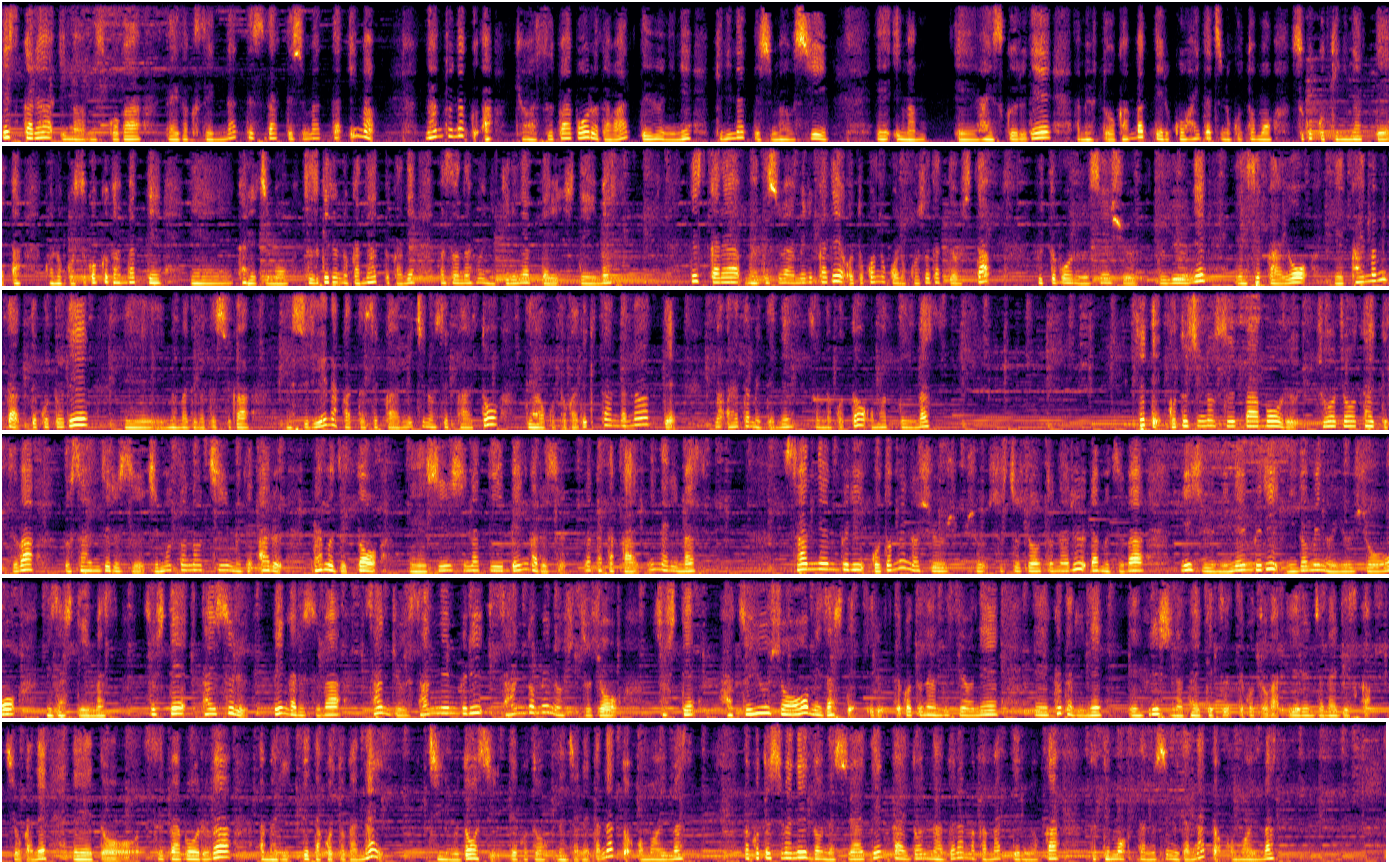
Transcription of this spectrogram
ですから今息子が大学生になって巣立ってしまった今、なんとなく、あ、今日はスーパーボールだわっていうふうにね、気になってしまうし、えー、今、えー、ハイスクールでアメフトを頑張っている後輩たちのこともすごく気になって、あ、この子すごく頑張って、えー、カレッジも続けるのかなとかね、まあ、そんな風に気になったりしています。ですから、まあ、私はアメリカで男の子の子育てをしたフットボールの選手というね、え、世界を、えー、垣間見たってことで、え、今まで私が知り得なかった世界、未知の世界と出会うことができたんだなって、まあ、改めてね、そんなことを思っています。さて、今年のスーパーボール頂上対決は、ロサンゼルス地元のチームであるラムズと、え、シンシナティベンガルズの戦いになります。3年ぶり5度目の出場となるラムズは22年ぶり2度目の優勝を目指しています。そして対するベンガルスは33年ぶり3度目の出場、そして初優勝を目指しているってことなんですよね。えー、かなりね、えー、フレッシュな対決ってことが言えるんじゃないですか。でしょうかね。えっ、ー、と、スーパーボールはあまり出たことがないチーム同士ってことなんじゃないかなと思います。まあ、今年はね、どんな試合展開、どんなドラマが待ってるのか、とても楽しみだなと思います。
